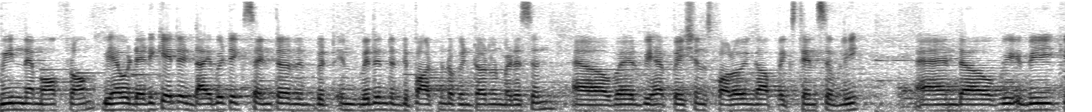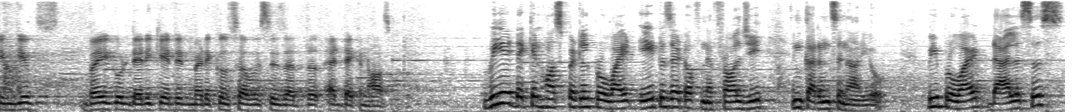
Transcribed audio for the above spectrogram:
weaned them off from. We have a dedicated diabetic center within the Department of Internal Medicine, uh, where we have patients following up extensively, and uh, we, we can give very good dedicated medical services at, the, at Deccan Hospital. We at Deccan Hospital provide A to Z of nephrology in current scenario. We provide dialysis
